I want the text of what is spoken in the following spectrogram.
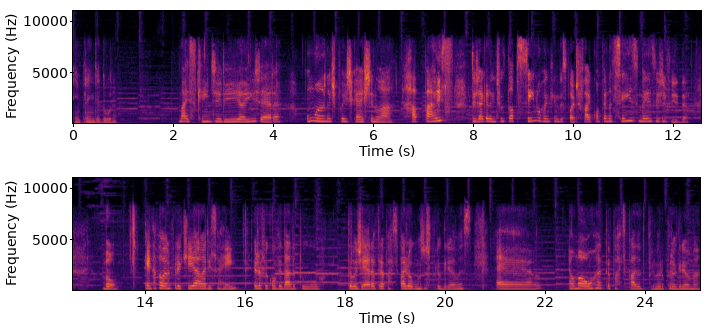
empreendedora. Mas quem diria, hein, Gera? Um ano de podcast no ar. Rapaz, tu já garantiu o top 100 no ranking do Spotify com apenas seis meses de vida. Bom, quem tá falando por aqui é a Larissa Ren. Eu já fui convidada por, pelo Gera para participar de alguns dos programas. É, é uma honra ter participado do primeiro programa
